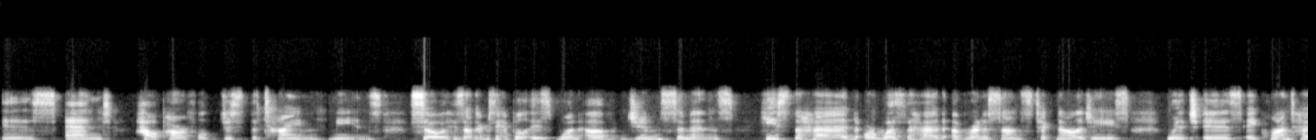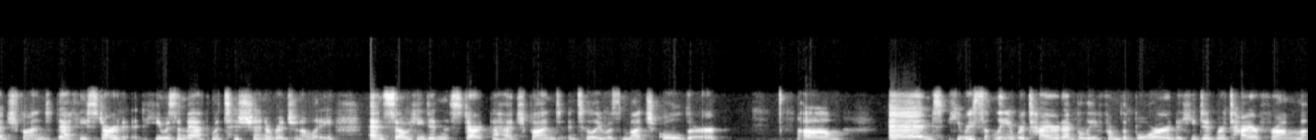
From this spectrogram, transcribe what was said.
is and how powerful just the time means. So his other example is one of Jim Simons. He's the head, or was the head, of Renaissance Technologies, which is a quant hedge fund that he started. He was a mathematician originally, and so he didn't start the hedge fund until he was much older. Um, and he recently retired, I believe, from the board. He did retire from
